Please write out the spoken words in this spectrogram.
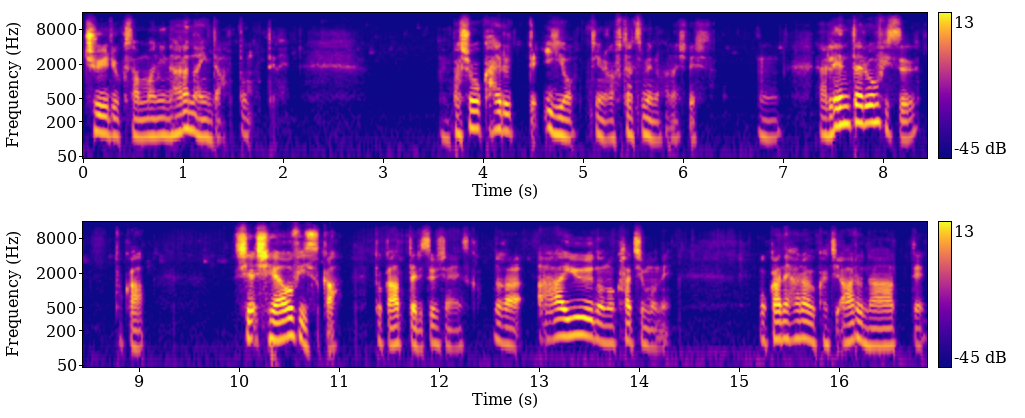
注意力散漫にならないんだと思ってね。場所を変えるっていいよっていうのが2つ目の話でした、うん、レンタルオフィスとかシェアオフィスかとかあったりするじゃないですか。だからああいうのの価値もねお金払う価値あるなって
